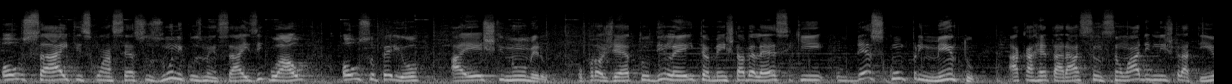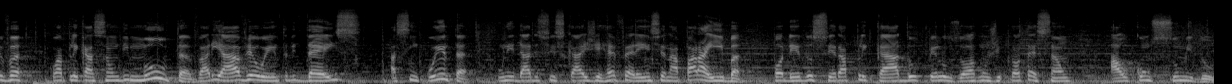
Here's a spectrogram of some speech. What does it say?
ou sites com acessos únicos mensais igual ou superior a este número. O projeto de lei também estabelece que o descumprimento acarretará sanção administrativa com aplicação de multa variável entre 10 a 50 unidades fiscais de referência na Paraíba, podendo ser aplicado pelos órgãos de proteção ao consumidor.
